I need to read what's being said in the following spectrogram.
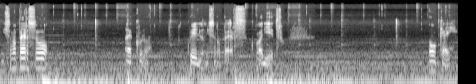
Mi sono perso... Eccolo quello mi sono perso qua dietro ok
